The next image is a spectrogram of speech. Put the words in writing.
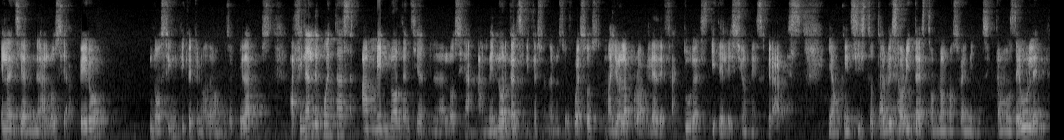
en la densidad mineral ósea, pero no significa que no debamos de cuidarnos. A final de cuentas, a menor densidad mineral ósea, a menor calcificación de nuestros huesos, mayor la probabilidad de fracturas y de lesiones graves. Y aunque insisto, tal vez ahorita esto no nos suene y nos sintamos de hule,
